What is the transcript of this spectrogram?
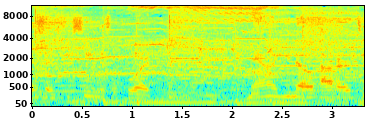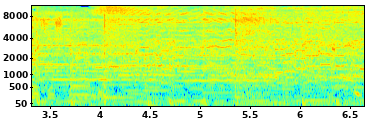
Wife says she's seen this before. Now you know how her attention span be. Well,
